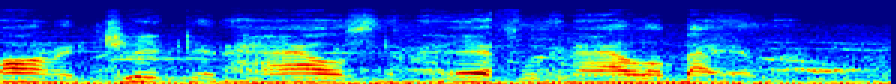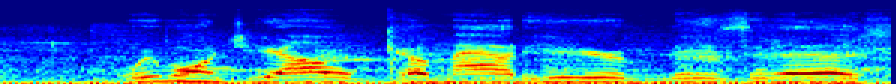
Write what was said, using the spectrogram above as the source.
Haunted Chicken House in Heflin, Alabama. We want you all to come out here and visit us.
